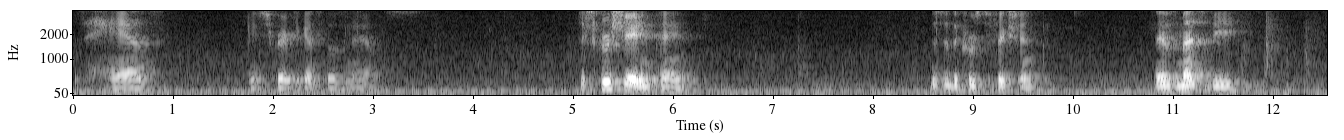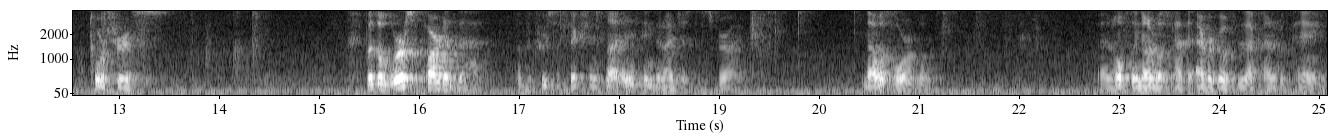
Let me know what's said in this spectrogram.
his hands being scraped against those nails. It's excruciating pain. This is the crucifixion. It was meant to be torturous. But the worst part of that of the crucifixion is not anything that I just described. And that was horrible. And hopefully none of us would have to ever go through that kind of a pain.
